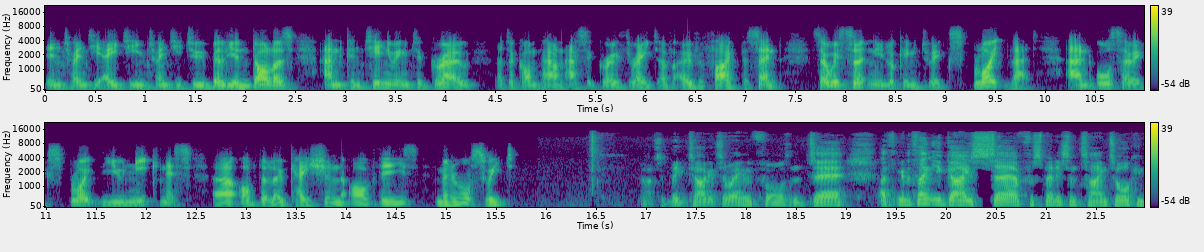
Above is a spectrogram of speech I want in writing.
in 2018, $22 billion and continuing to grow at a compound asset growth rate of over 5%. So we're certainly looking to exploit that and also exploit the uniqueness uh, of the location of these mineral suite. That's a big target to aim for. And uh, I'm going to thank you guys uh, for spending some time talking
